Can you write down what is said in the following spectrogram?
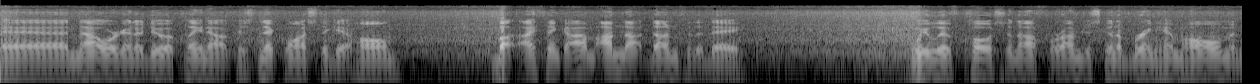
And now we're going to do a clean out because Nick wants to get home. But I think I'm, I'm not done for the day. We live close enough where I'm just going to bring him home and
